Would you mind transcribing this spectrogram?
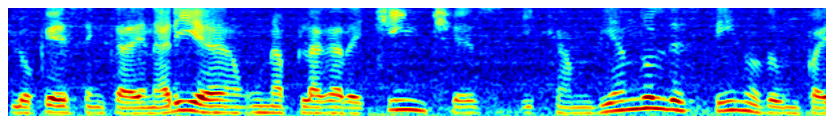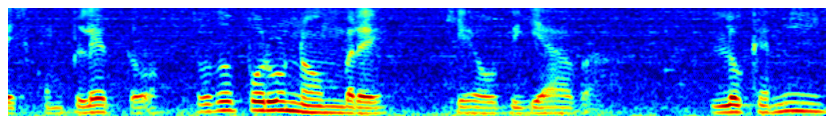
lo que desencadenaría una plaga de chinches y cambiando el destino de un país completo, todo por un hombre que odiaba. Lo que a mí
